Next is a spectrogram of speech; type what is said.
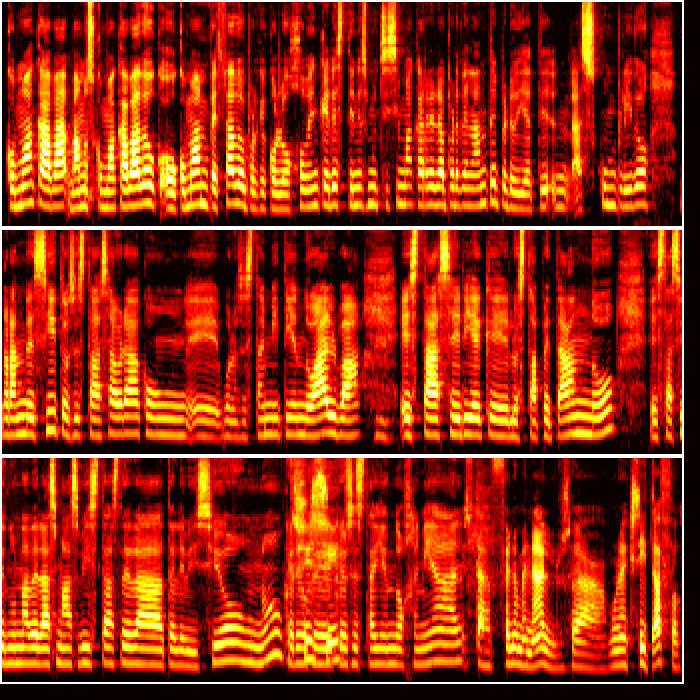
cómo acaba, vamos, cómo ha acabado o cómo ha empezado, porque con lo joven que eres tienes muchísima carrera por delante, pero ya has cumplido grandes hitos. Estás ahora con, eh, bueno, se está emitiendo Alba, mm. esta serie que lo está petando, está siendo una de las más vistas de la televisión, ¿no? Creo que, que, os está yendo genial. Está fenomenal, o sea, un exitazo,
